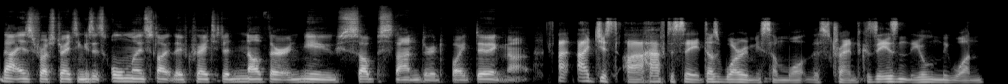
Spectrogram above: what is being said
that is frustrating because it's almost like they've created another new substandard by doing that. I, I just I have to say it does worry me somewhat this trend because it isn't the only one.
